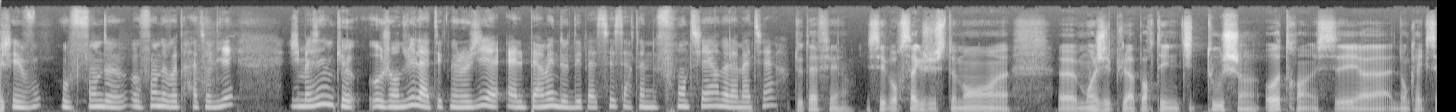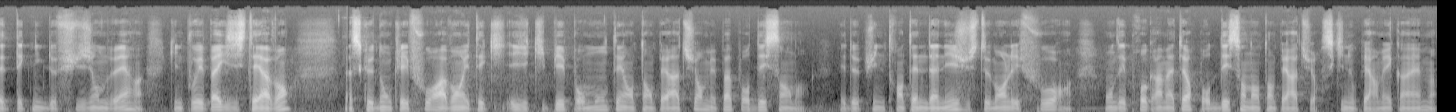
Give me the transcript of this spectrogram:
chez vous, au fond de, au fond de votre atelier. J'imagine qu'aujourd'hui, la technologie, elle, permet de dépasser certaines frontières de la matière. Tout à fait. C'est pour ça que justement, euh, euh, moi, j'ai pu apporter une petite touche autre. C'est euh, donc avec cette technique de fusion de verre qui ne pouvait pas exister avant. Parce que donc les fours avant étaient équipés pour monter en température, mais pas pour descendre. Et depuis une trentaine d'années, justement, les fours ont des programmateurs pour descendre en température, ce qui nous permet quand même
